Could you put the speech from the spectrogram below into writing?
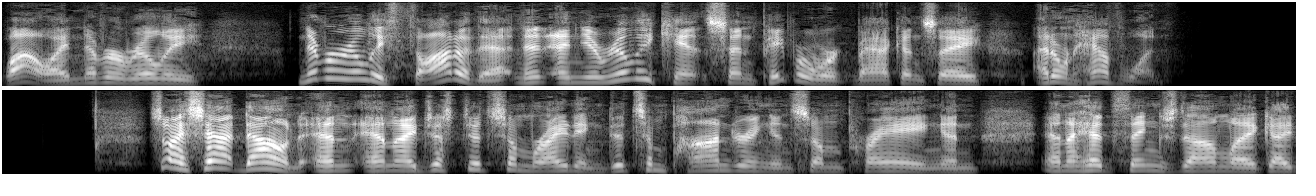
wow, I never really. Never really thought of that. And, and you really can't send paperwork back and say, I don't have one. So I sat down and, and I just did some writing, did some pondering and some praying. And, and I had things down like I,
